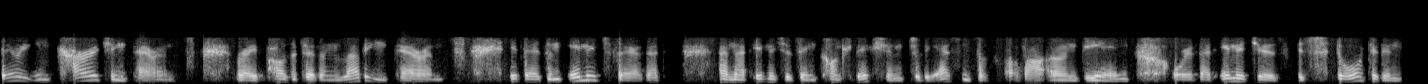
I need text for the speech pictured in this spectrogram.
very encouraging parents, very positive and loving parents, if there's an image there that and that image is in contradiction to the essence of, of our own being, or if that image is distorted in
